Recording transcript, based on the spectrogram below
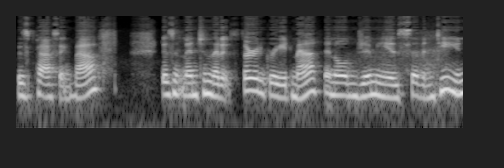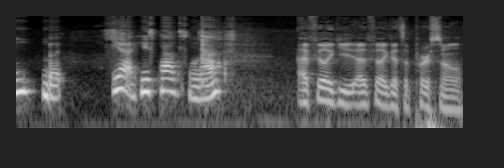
is passing math. Doesn't mention that it's third grade math, and old Jimmy is seventeen. But yeah, he's passing math. I feel like you. I feel like that's a personal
